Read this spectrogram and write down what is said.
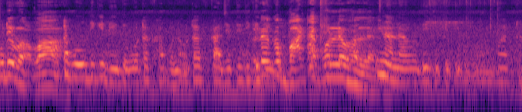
ওরে বাবা। ওটা বৌদিকে দিয়ে দেবো ওটা খাব না ওটা কাজে দিদিকে বাটা করলে ভালো লাগে। না না দিদিকে দিয়ে দেবো বাটা।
